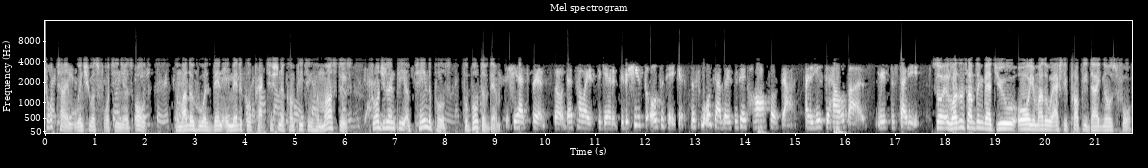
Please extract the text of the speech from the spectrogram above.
short time when she was 14 years old. Her mother, who was then a medical practitioner completing her master's, fraudulently obtained the pills for both of them. She had friends, so that's how I used to get it because she used to also take it. The small tablet used to take half of that, and it used to help us. We used to study. So it wasn't something that you or your mother were actually properly diagnosed for.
